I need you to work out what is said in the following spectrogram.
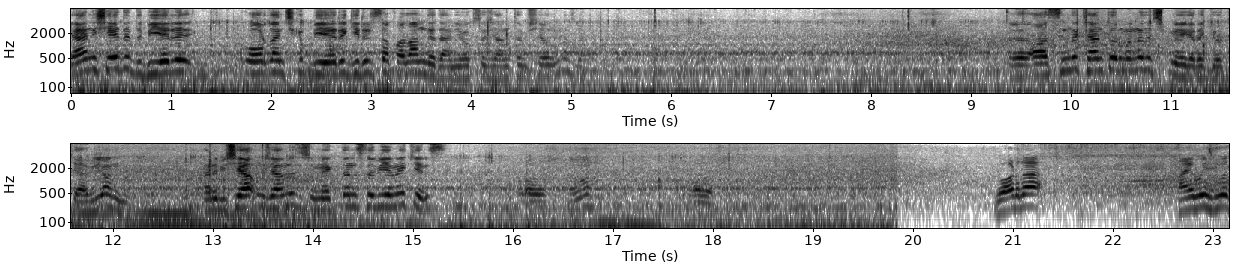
Yani şey dedi bir yere oradan çıkıp bir yere girirse falan dedi hani yoksa canta bir şey olmaz da. Ee, aslında kent ormanına da çıkmaya gerek yok ya biliyor musun? Hani bir şey yapmayacağımız için McDonald's'ta bir yemek yeriz. Olur. Tamam. Olur. Bu arada hani biz bu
